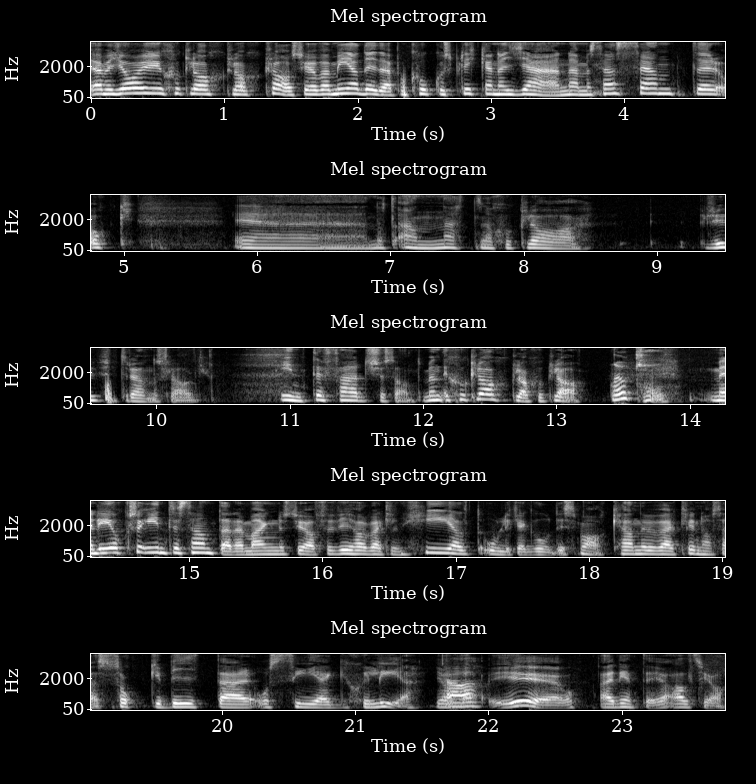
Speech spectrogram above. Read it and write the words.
ja, men jag är ju choklad, choklad, choklad. Så jag var med dig där på kokosprickarna gärna. Men sen center och eh, något annat. Någon chokladrutor av något slag. Inte fudge och sånt. Men choklad, choklad, choklad. Okej. Men det är också intressant där när Magnus och jag, för vi har verkligen helt olika godissmak. Han vill verkligen ha så här sockerbitar och seg gelé. Jag Ja. bara, Ew. Nej, det är inte jag, alls jag.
